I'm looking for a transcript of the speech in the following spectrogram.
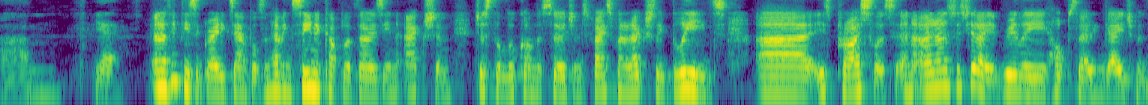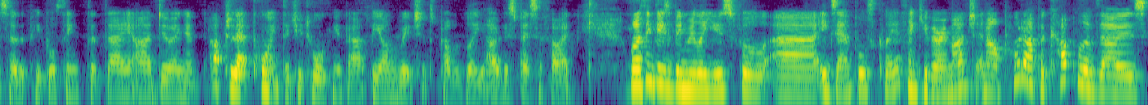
Um, yeah, and I think these are great examples. And having seen a couple of those in action, just the look on the surgeon's face when it actually bleeds uh, is priceless. And, and as I say, it really helps that engagement so that people think that they are doing it up to that point that you're talking about, beyond which it's probably overspecified. Well, I think these have been really useful uh, examples, Claire. Thank you very much. And I'll put up a couple of those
